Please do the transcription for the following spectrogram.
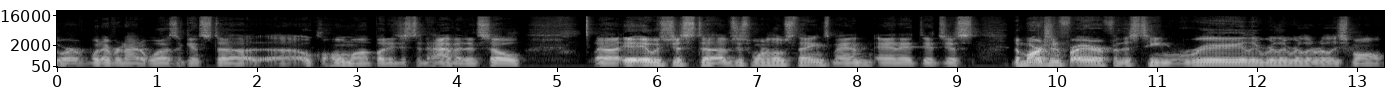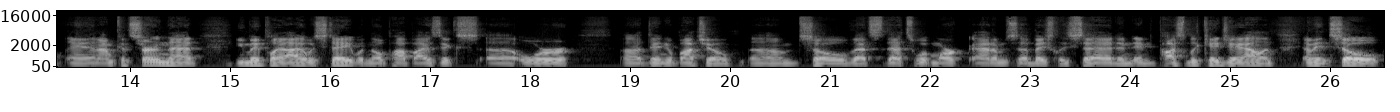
or whatever night it was against uh, uh, Oklahoma, but it just didn't have it, and so. Uh, it, it, was just uh, it was just one of those things, man, and it it just the margin for error for this team really, really, really, really small. And I'm concerned that you may play Iowa State with no Pop Isaacs uh, or Daniel Batcho. Um, so that's that's what Mark Adams basically said, and, and possibly KJ Allen. I mean, so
